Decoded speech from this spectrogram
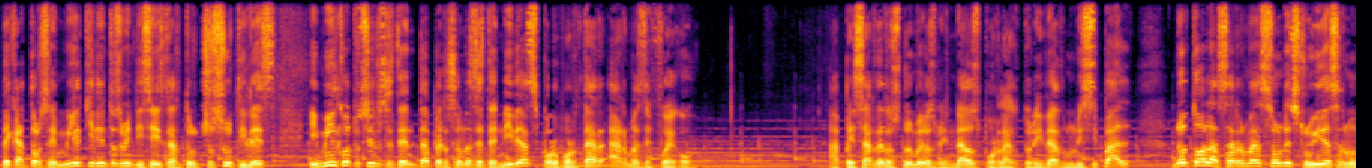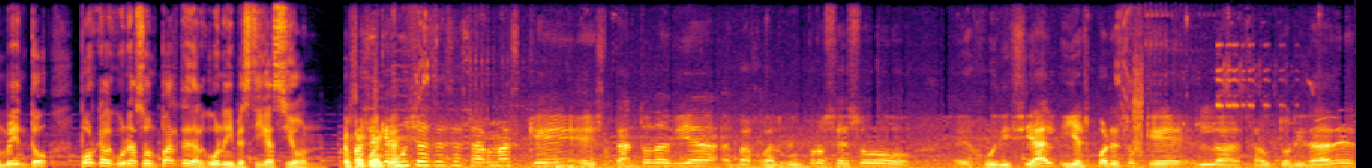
de 14.526 cartuchos útiles y 1.470 personas detenidas por portar armas de fuego. A pesar de los números brindados por la autoridad municipal, no todas las armas son destruidas al momento porque algunas son parte de alguna investigación. Pasa es que hay muchas de esas armas que están todavía bajo algún proceso eh, judicial y es por eso que las autoridades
